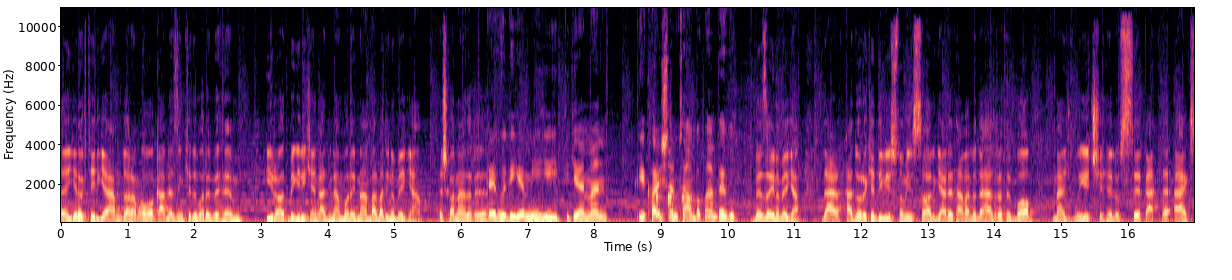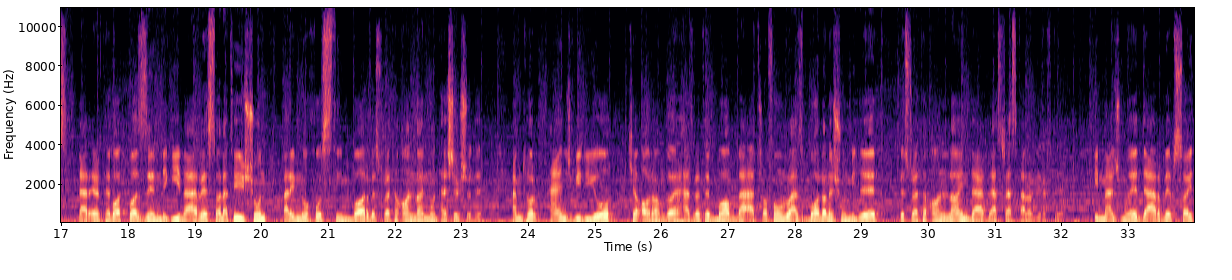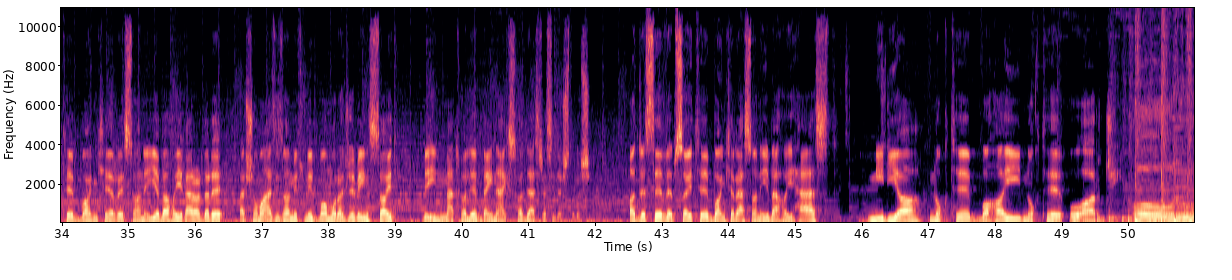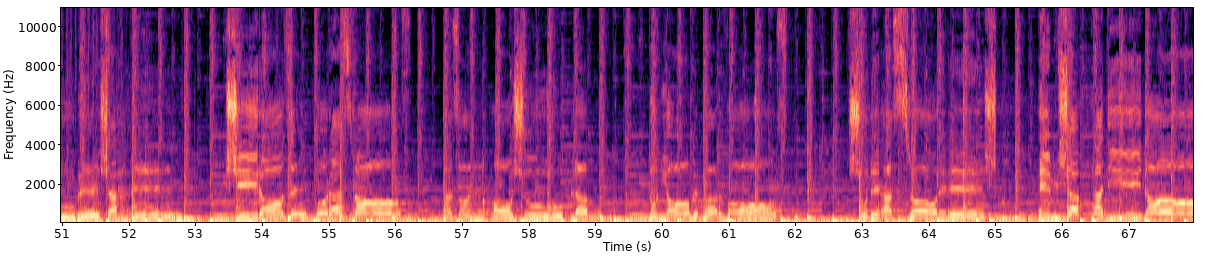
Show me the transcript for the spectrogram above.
یه نکته دیگه هم دارم. آقا قبل از اینکه دوباره به هم ایراد بگیری که انقدر میرم بالای منبر بعد اینو بگم. اشکال نداره؟ بگو دیگه میگی دیگه. من دیگه کارش نمی‌تونم بکنم. بگو. بذار اینو بگم. در تدارک دیویستومین سالگرد تولد حضرت باب مجموعه 43 قطعه عکس در ارتباط با زندگی و رسالت ایشون برای نخستین بار به صورت آنلاین منتشر شده. همینطور پنج ویدیو که آرامگاه حضرت باب و اطراف اون رو از بالا نشون میده به صورت آنلاین در دسترس قرار گرفته. این مجموعه در وبسایت بانک رسانه‌ای بهایی قرار داره و شما عزیزان می‌تونید با مراجعه به این سایت به این مطالب و این عکس ها دسترسی داشته باشید. آدرس وبسایت بانک رسانه‌ای بهایی هست به شهر شیراز پر از راز از آن آشوب لب دنیا به پرواز شده اسرار عشق امشب پدیدار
